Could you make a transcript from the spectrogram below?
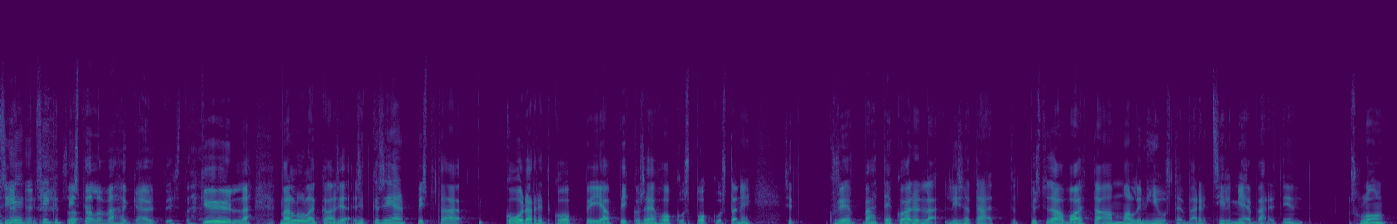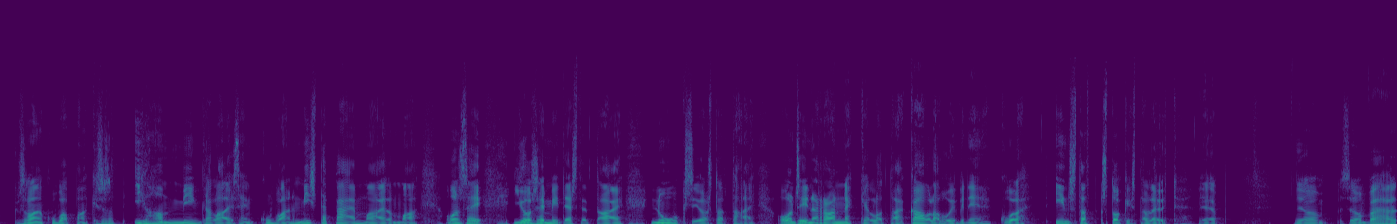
siihen, siihen pistä... olla vähän käyttistä. Kyllä. Mä luulen kanssa. Sitten kun siihen pistetään koodarit koppiin ja pikkusen hokkuspokkusta, niin sitten kun siihen vähän tekoälyllä lisätään, että pystytään vaihtamaan mallin hiusten värit, silmien värit, niin sulla on sellainen kuvapankki, sä saat ihan minkälaisen kuvan, mistä päin maailmaa, on se Josemitestä tai Nuuksiosta tai on siinä rannekello tai kaulahuivi, niin kuule, Insta-stokista löytyy. Jep. Joo, se on vähän,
